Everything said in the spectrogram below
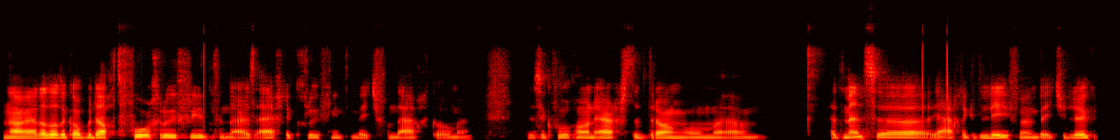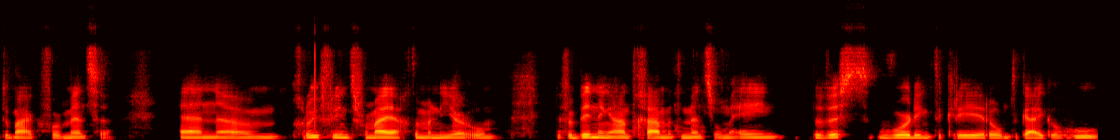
Nou ja, dat had ik al bedacht voor Groeivriend. En daar is eigenlijk Groeivriend een beetje vandaan gekomen. Dus ik voel gewoon ergens de drang om uh, het mensen, ja, eigenlijk het leven een beetje leuker te maken voor mensen. En um, Groeivriend is voor mij echt een manier om de verbinding aan te gaan met de mensen om me heen. Bewustwording te creëren om te kijken hoe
